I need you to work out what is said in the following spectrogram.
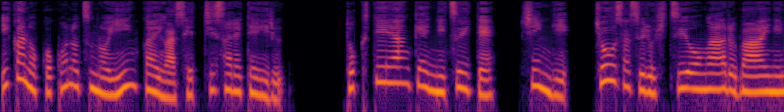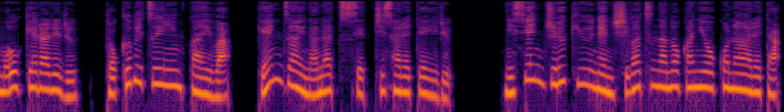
以下の9つの委員会が設置されている。特定案件について審議、調査する必要がある場合に設けられる特別委員会は現在7つ設置されている。2019年4月7日に行われた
